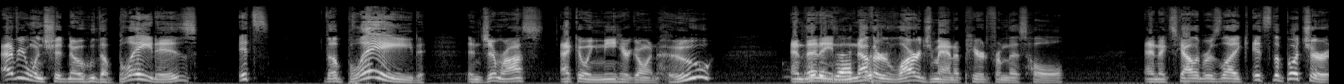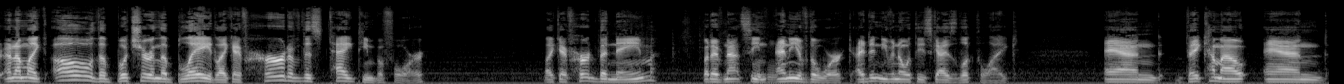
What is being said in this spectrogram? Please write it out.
everyone should know who the Blade is. It's the Blade. And Jim Ross echoing me here, going, Who? And then Exactly. another large man appeared from this hole. And Excalibur's like, It's the Butcher. And I'm like, Oh, the Butcher and the Blade. Like, I've heard of this tag team before. Like, I've heard the name, but I've not seen mm-hmm. any of the work. I didn't even know what these guys looked like. And they come out and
